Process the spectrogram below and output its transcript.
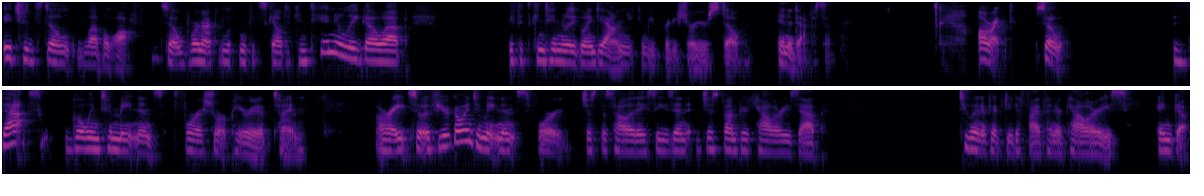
It should still level off. So we're not looking for the scale to continually go up. If it's continually going down, you can be pretty sure you're still in a deficit. All right. So that's going to maintenance for a short period of time. All right. So if you're going to maintenance for just this holiday season, just bump your calories up 250 to 500 calories and go.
